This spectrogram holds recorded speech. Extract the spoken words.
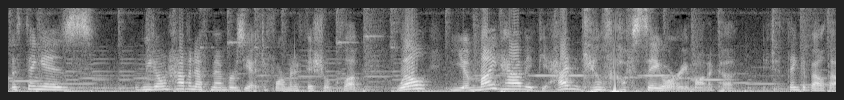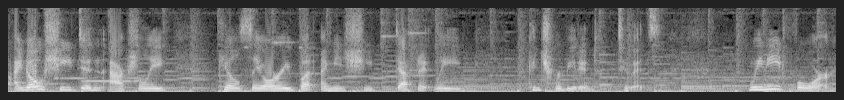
The thing is, we don't have enough members yet to form an official club. Well, you might have if you hadn't killed off Sayori, Monika. Did you think about that? I know she didn't actually kill Sayori, but I mean, she definitely contributed to it. We need four,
